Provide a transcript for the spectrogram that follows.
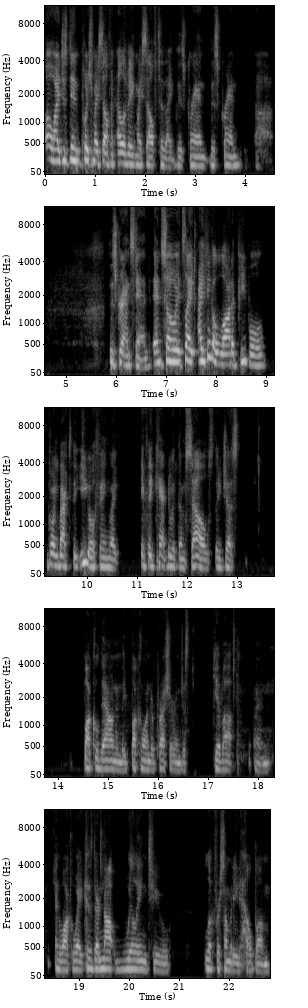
oh, I just didn't push myself and elevate myself to like this grand, this grand, uh, this grandstand. And so it's like, I think a lot of people going back to the ego thing, like if they can't do it themselves, they just buckle down and they buckle under pressure and just give up and and walk away because they're not willing to look for somebody to help them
